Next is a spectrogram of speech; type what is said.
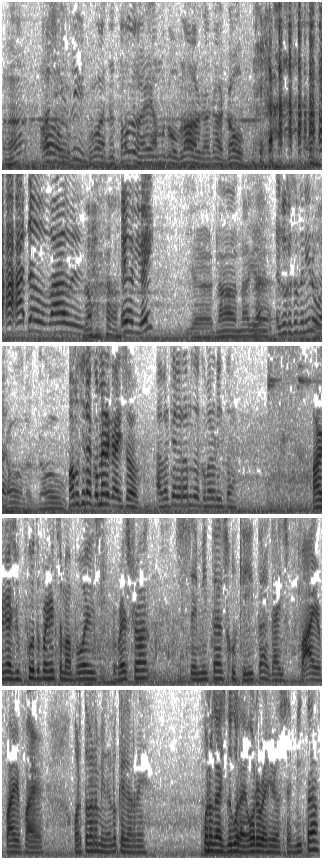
Huh? How'd oh, you just oh, leave? Well, I just told him, hey, I'm gonna go vlog. I gotta go. no, mames. hey, have you ate? Yeah, nah, not yet. ¿No? ¿Es lo que something eat or what? Go, let's go. Vamos a ir a comer, guys. So, a ver qué agarramos de comer ahorita. All right, guys, we pulled up right here to my boys' restaurant, Semitas Juquilita. Guys, fire, fire, fire. Ahorita van a mirar lo que agarré. Bueno, guys, look what I ordered right here. A semita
